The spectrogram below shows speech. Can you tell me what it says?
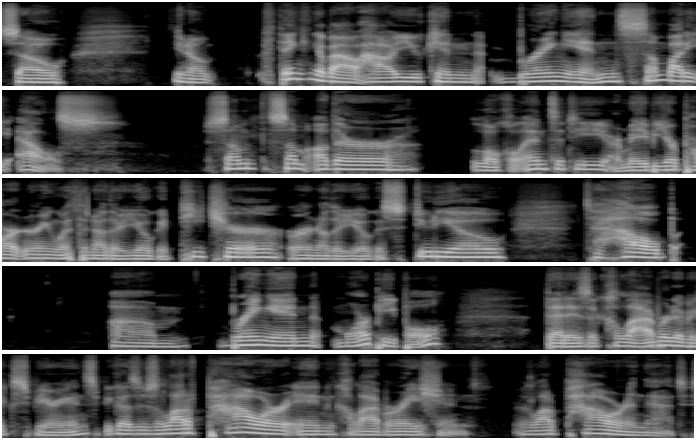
So you know thinking about how you can bring in somebody else some some other local entity, or maybe you're partnering with another yoga teacher or another yoga studio to help um, bring in more people that is a collaborative experience because there's a lot of power in collaboration. There's a lot of power in that.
